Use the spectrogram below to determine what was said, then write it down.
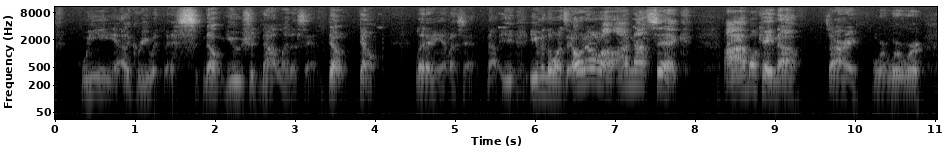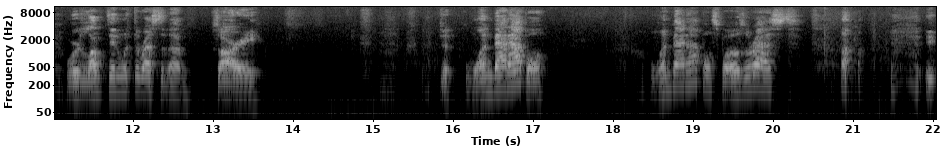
we agree with this. No, you should not let us in. Don't, don't let any of us in. No, even the ones that, oh, no, no, I'm not sick. I'm okay. No, sorry. We're, we're, we're, we're lumped in with the rest of them. Sorry. Just one bad apple. One bad apple spoils the rest. it,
